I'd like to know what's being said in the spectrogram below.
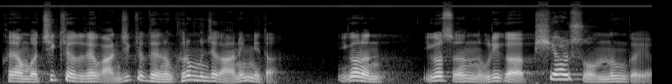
그냥 뭐 지켜도 되고 안 지켜도 되는 그런 문제가 아닙니다. 이거는 이것은 우리가 피할 수 없는 거예요.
